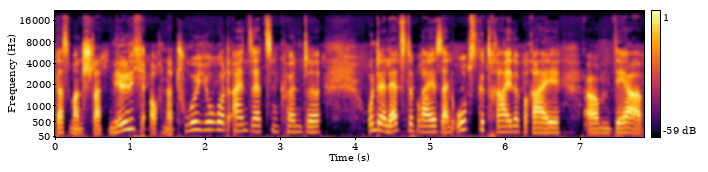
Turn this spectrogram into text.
dass man statt Milch auch Naturjoghurt einsetzen könnte. Und der letzte Brei ist ein Obstgetreidebrei, ähm, der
